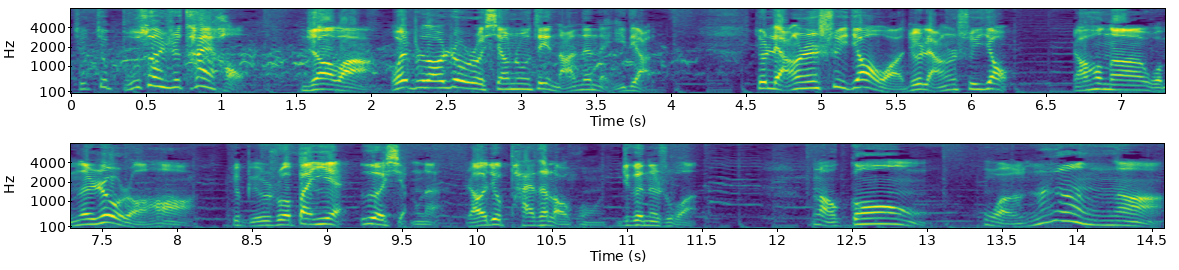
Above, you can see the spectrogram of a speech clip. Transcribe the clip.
就就不算是太好，你知道吧？我也不知道肉肉相中这男的哪一点。就两个人睡觉啊，就两个人睡觉，然后呢，我们的肉肉哈，就比如说半夜饿醒了，然后就拍她老公，就跟他说：“老公，我饿了。”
